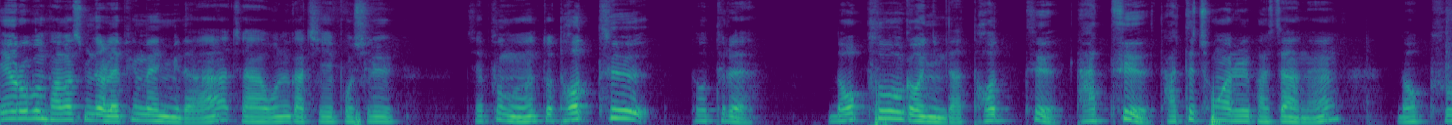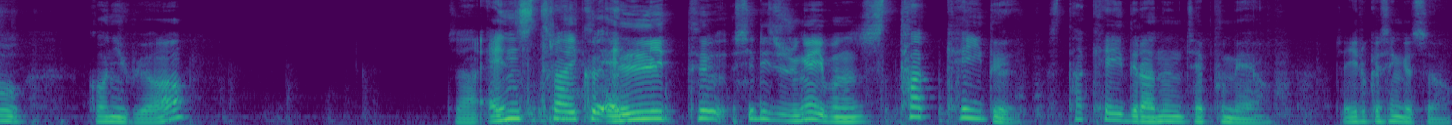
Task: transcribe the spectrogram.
예, 여러분 반갑습니다. 래핑맨입니다. 자, 오늘 같이 보실 제품은 또 더트, 더트래. 너프건입니다. 더트, 다트, 다트 총알을 발사하는 너프건이고요. 자, 엔 스트라이크 엘리트 시리즈 중에 이번은 스타케이드, 스타케이드라는 제품이에요. 자, 이렇게 생겼어요.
